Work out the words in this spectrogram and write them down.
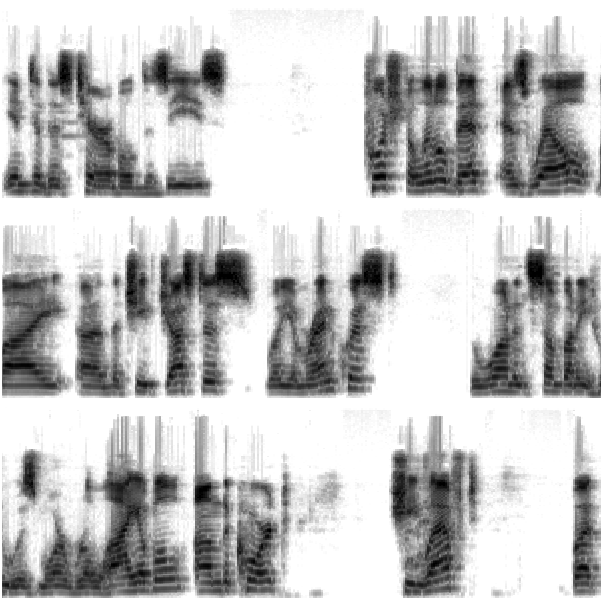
into this terrible disease. Pushed a little bit as well by uh, the Chief Justice, William Rehnquist, who wanted somebody who was more reliable on the court. She left, but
